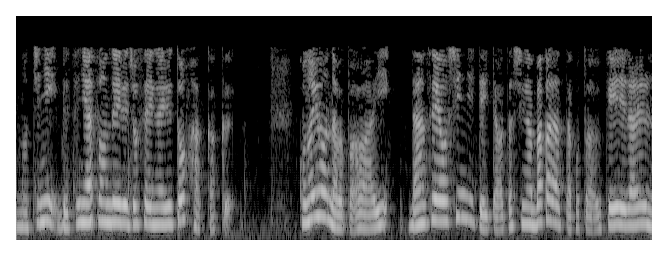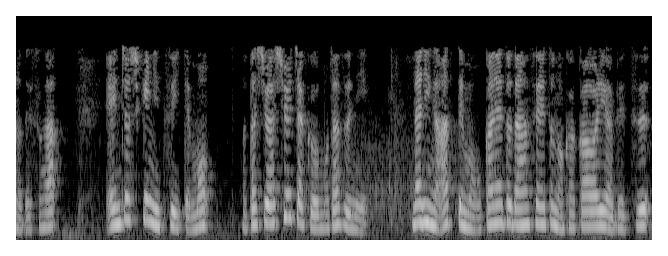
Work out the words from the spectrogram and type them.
後に別に遊んでいる女性がいると発覚。このような場合、男性を信じていた私がバカだったことは受け入れられるのですが、援助資金についても、私は執着を持たずに、何があってもお金と男性との関わりは別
